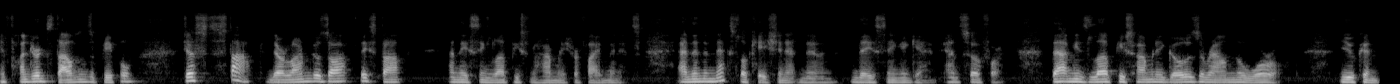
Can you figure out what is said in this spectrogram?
if hundreds thousands of people just stopped their alarm goes off they stop and they sing love peace and harmony for five minutes. And then the next location at noon they sing again and so forth. That means love peace harmony goes around the world. You can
